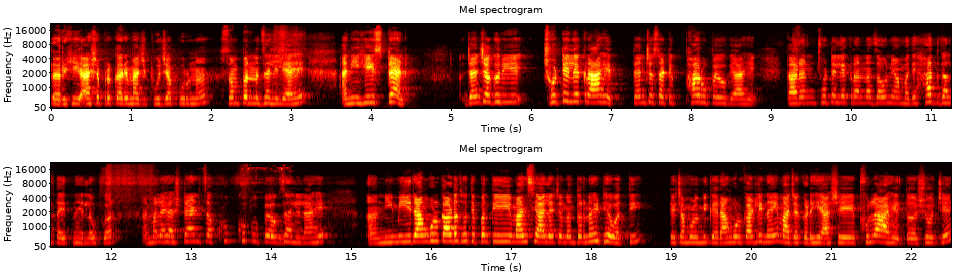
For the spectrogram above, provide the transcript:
तर ही अशा प्रकारे माझी पूजा पूर्ण संपन्न झालेली आहे. आणि ही स्टँड ज्यांच्या घरी छोटे लेकरं आहेत त्यांच्यासाठी फार उपयोगी आहे. कारण छोट्या लेकरांना जाऊन यामध्ये हात घालता येत नाही लवकर. आणि मला ह्या स्टँडचा खूप खूप उपयोग झालेला आहे. आणि मी रांगोळ काढत होते पण ती माणसे आल्याच्यानंतर नाही ठेवत ती. त्याच्यामुळे मी काही रांगोळ काढली नाही. माझ्याकडे हे असे फुलं आहेत शोचे.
